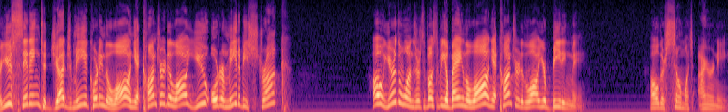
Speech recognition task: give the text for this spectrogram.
Are you sitting to judge me according to the law, and yet, contrary to the law, you order me to be struck? Oh, you're the ones that are supposed to be obeying the law, and yet, contrary to the law, you're beating me. Oh, there's so much irony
